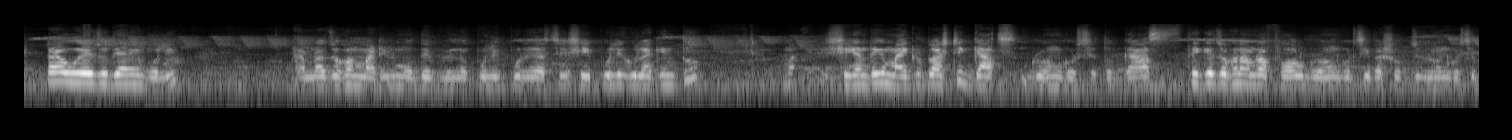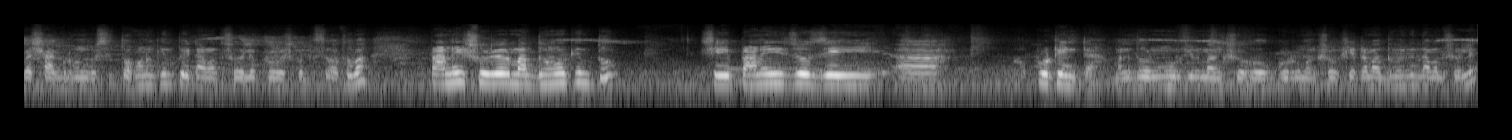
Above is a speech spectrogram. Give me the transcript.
একটা ওয়ে যদি আমি বলি, আমরা যখন মাটির মধ্যে বিভিন্ন পলি পড়ে যাচ্ছে, সেই পলিগুলা কিন্তু সেখান থেকে মাইক্রোপ্লাস্টিক গাছ গ্রহণ করছে। তো গাছ থেকে যখন আমরা ফল গ্রহণ করছি বা সবজি গ্রহণ করছি বা শাক গ্রহণ করছি, তখনও কিন্তু এটা আমাদের শরীরে প্রবেশ করতেছে। অথবা প্রাণীর শরীরের মাধ্যমেও কিন্তু সেই প্রাণীর যেই প্রোটিনটা মানে ধরুন মুরগির মাংস হোক, গরুর মাংস হোক, সেটার মাধ্যমে কিন্তু আমাদের শরীরে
